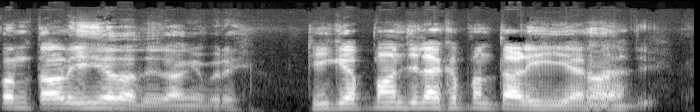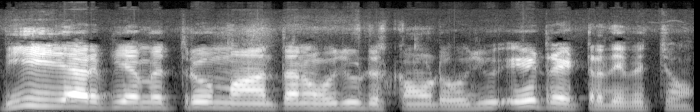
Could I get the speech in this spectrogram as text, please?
45000 ਦਾ ਦੇ ਦਾਂਗੇ ਵੀਰੇ। ਠੀਕ ਹੈ 5 ਲੱਖ 45000 ਦਾ। ਹਾਂਜੀ। 20000 ਰੁਪਿਆ ਮਿੱਤਰੋ ਮਾਨਤਨ ਹੋ ਜੂ ਡਿਸਕਾਊਂਟ ਹੋ ਜੂ ਇਹ ਟਰੈਕਟਰ ਦੇ ਵਿੱਚੋਂ।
